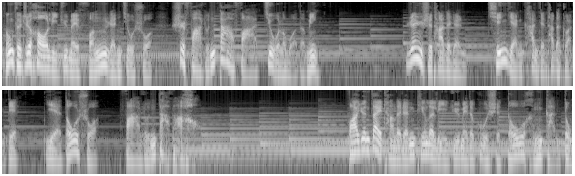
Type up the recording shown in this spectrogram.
从此之后，李菊梅逢人就说是法轮大法救了我的命。认识他的人亲眼看见他的转变，也都说法轮大法好。法院在场的人听了李菊梅的故事都很感动，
